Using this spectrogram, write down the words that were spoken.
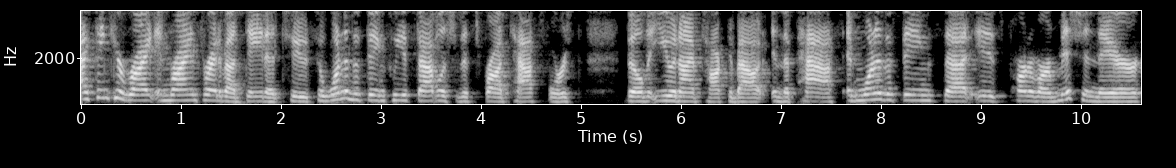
I think you're right. And Ryan's right about data too. So, one of the things we established this fraud task force bill that you and I have talked about in the past. And one of the things that is part of our mission there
